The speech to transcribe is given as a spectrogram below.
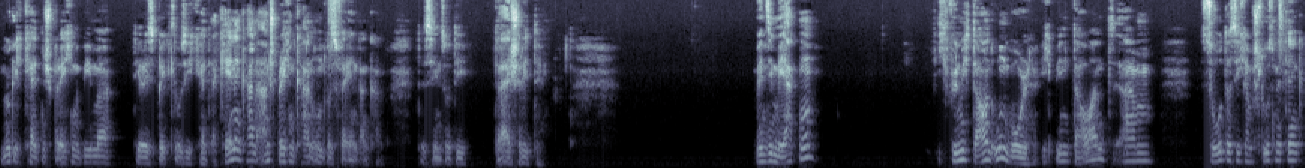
Möglichkeiten sprechen, wie man die Respektlosigkeit erkennen kann, ansprechen kann und was verändern kann. Das sind so die drei Schritte. Wenn Sie merken, ich fühle mich dauernd unwohl, ich bin dauernd ähm, so, dass ich am Schluss mir denke,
